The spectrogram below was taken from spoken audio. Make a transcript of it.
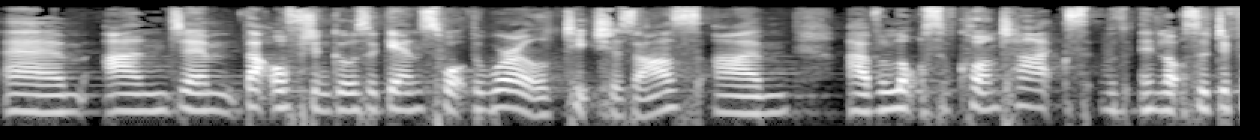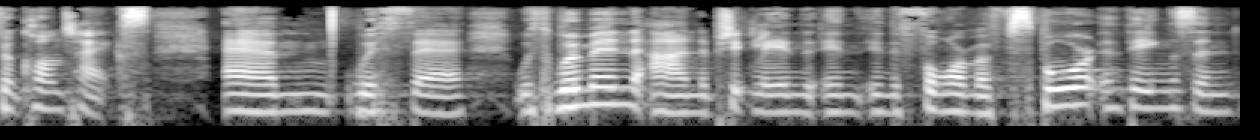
um, and um, that often goes against what the world teaches us. Um, I have lots of contacts in lots of different contexts um, with uh, with women, and particularly in, in, in, the form of sport and things. And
